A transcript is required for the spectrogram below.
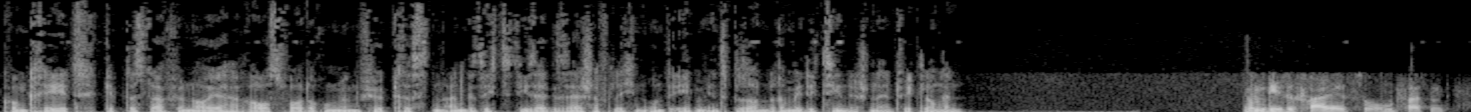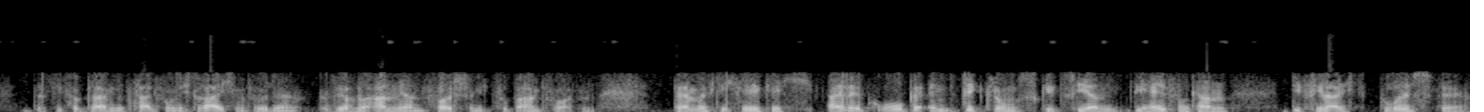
konkret gibt es da für neue Herausforderungen für Christen angesichts dieser gesellschaftlichen und eben insbesondere medizinischen Entwicklungen? Und diese Frage ist so umfassend, dass die verbleibende Zeit wohl nicht reichen würde, sie auch nur annähernd vollständig zu beantworten. Da möchte ich lediglich eine grobe Entwicklung skizzieren, die helfen kann, die vielleicht größte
